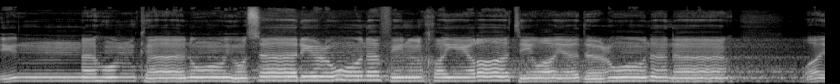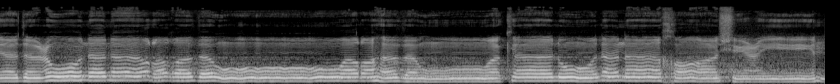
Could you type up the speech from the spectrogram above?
إنهم كانوا يسارعون في الخيرات ويدعوننا ويدعوننا رغبا ورهبا وكانوا لنا خاشعين.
